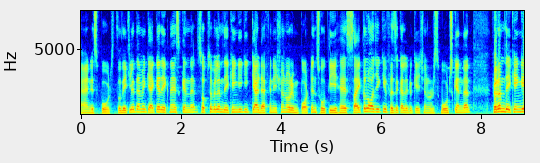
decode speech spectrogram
एंड स्पोर्ट्स तो देख लेते हैं हमें क्या क्या देखना है इसके अंदर। सबसे पहले हम देखेंगे कि क्या डेफिनेशन और इंपॉर्टेंस होती है साइकोलॉजी की फ़िज़िकल एजुकेशन और स्पोर्ट्स के अंदर। फिर हम देखेंगे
